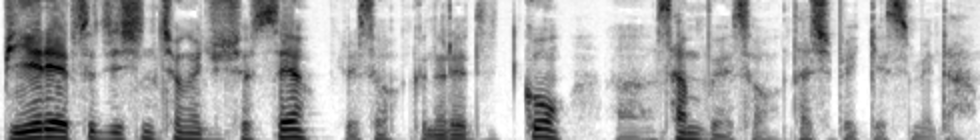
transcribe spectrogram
BLFSG 신청해 주셨어요. 그래서 그 노래 듣고, 아, 3부에서 다시 뵙겠습니다.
